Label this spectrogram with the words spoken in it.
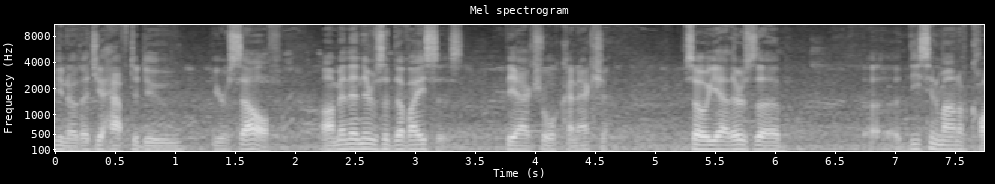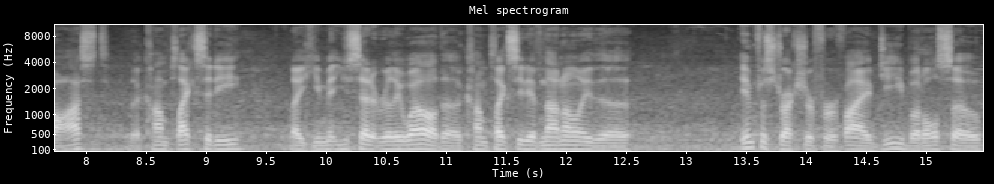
you know, that you have to do yourself. Um, and then there's the devices, the actual connection. So yeah, there's a, a decent amount of cost, the complexity, like you, you said it really well, the complexity of not only the infrastructure for 5G, but also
